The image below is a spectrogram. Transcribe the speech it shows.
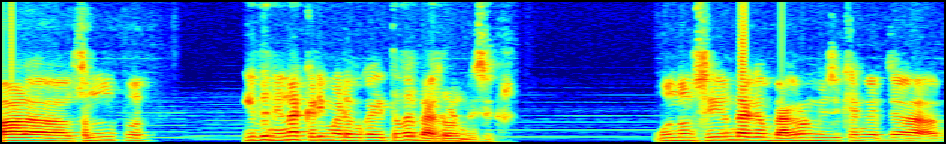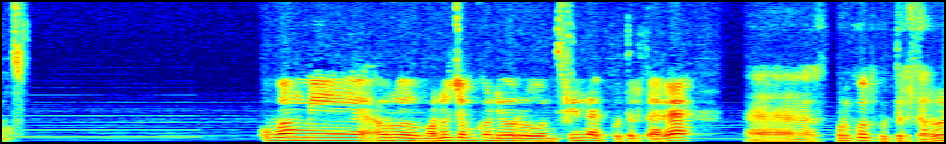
ಭಾಳ ಸ್ವಲ್ಪ ಇದನ್ನ ಇನ್ನ ಕಡಿಮೆ ಮಾಡ್ಬೇಕಾಗಿತ್ತು ಅಂದ್ರೆ ಬ್ಯಾಕ್ಗ್ರೌಂಡ್ ಮ್ಯೂಸಿಕ್ ರೀ. ಒಂದೊಂದು ಸೀನ್ದಾಗ ಬ್ಯಾಕ್ಗ್ರೌಂಡ್ ಮ್ಯೂಸಿಕ್ ಹೆಂಗೈತೆ ಒಮ್ಮೆ ಅವರು ಮಲು ಚಮ್ಕೊಂಡಿ ಅವರು ಒಂದು ಸೀನ್ದಾಗ ಕೂತಿರ್ತಾರೆ ಕುಡ್ಕೋತ್ ಕೂತಿರ್ತಾರೆ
